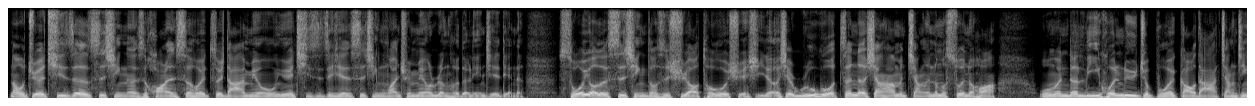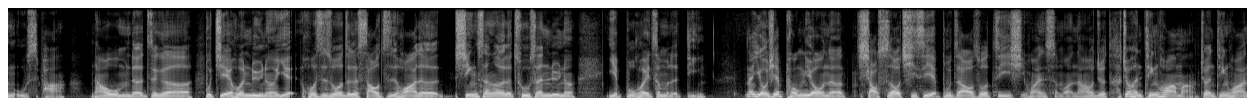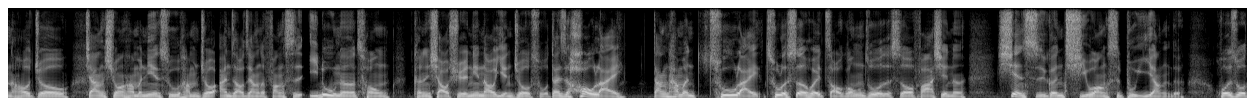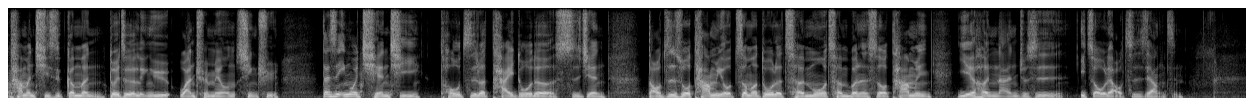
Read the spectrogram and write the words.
那我觉得其实这个事情呢，是华人社会最大的谬误，因为其实这些事情完全没有任何的连接点的，所有的事情都是需要透过学习的，而且如果真的像他们讲的那么顺的话，我们的离婚率就不会高达将近五十趴。然后我们的这个不结婚率呢，也或是说这个少子化的新生儿的出生率呢，也不会这么的低。那有些朋友呢，小时候其实也不知道说自己喜欢什么，然后就就很听话嘛，就很听话，然后就家长希望他们念书，他们就按照这样的方式一路呢，从可能小学念到研究所。但是后来，当他们出来出了社会找工作的时候，发现呢，现实跟期望是不一样的。或者说，他们其实根本对这个领域完全没有兴趣，但是因为前期投资了太多的时间，导致说他们有这么多的沉没成本的时候，他们也很难就是一走了之这样子。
